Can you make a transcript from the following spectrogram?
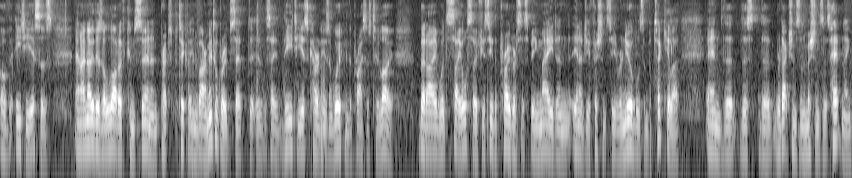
of ETSs. And I know there's a lot of concern, and perhaps particularly environmental groups, that uh, say the ETS currently isn't working, the price is too low. But I would say also, if you see the progress that's being made in energy efficiency, renewables in particular, and the, this, the reductions in emissions that's happening,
